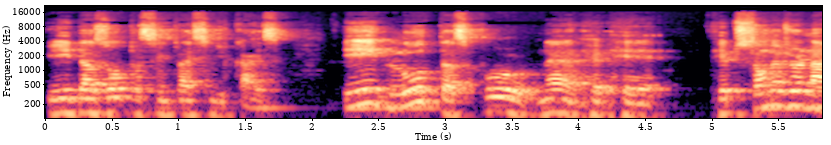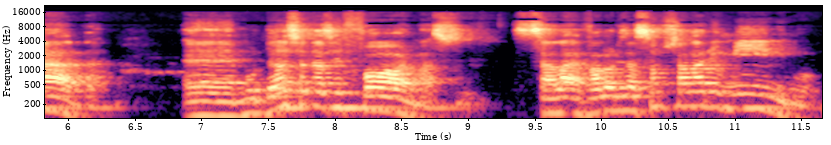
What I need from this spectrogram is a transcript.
e das outras centrais sindicais. E lutas por né, redução da jornada, é, mudança das reformas, valorização do salário mínimo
